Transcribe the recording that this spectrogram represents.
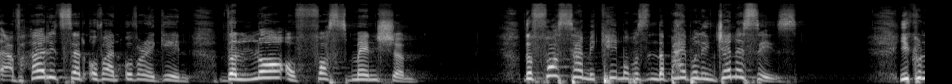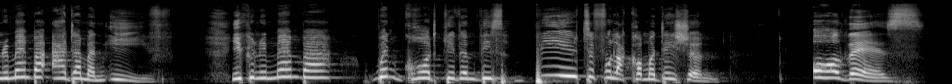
I've heard it said over and over again the law of first mention. The first time it came up was in the Bible in Genesis. You can remember Adam and Eve. You can remember when God gave them this beautiful accommodation, all theirs,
